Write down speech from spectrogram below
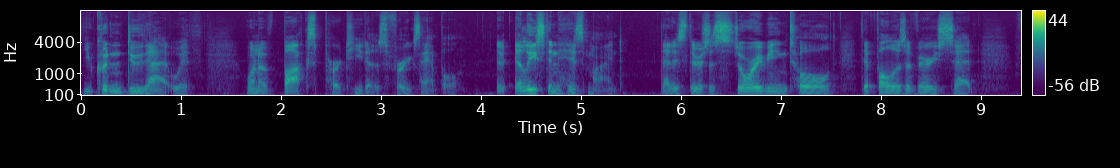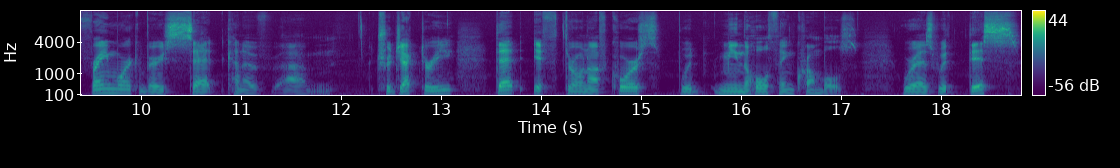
you couldn't do that with one of Bach's partitas, for example, at least in his mind. That is, there's a story being told that follows a very set framework, a very set kind of um, trajectory that, if thrown off course, would mean the whole thing crumbles. Whereas with this,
